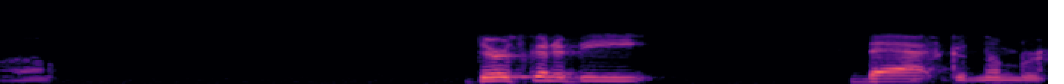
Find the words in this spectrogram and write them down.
Wow, There's going to be that that's a good number.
